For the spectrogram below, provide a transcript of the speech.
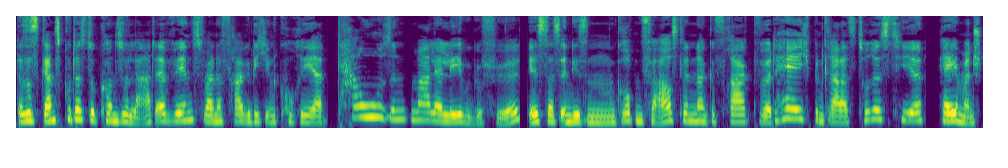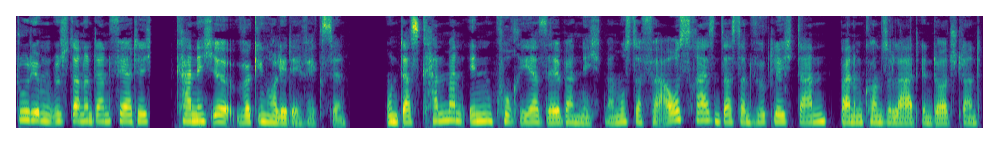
Das ist ganz gut, dass du Konsulat erwähnst, weil eine Frage, die ich in Korea tausendmal erlebe gefühlt, ist, dass in diesen Gruppen für Ausländer gefragt wird, hey, ich bin gerade als Tourist hier, hey, mein Studium ist dann und dann fertig, kann ich äh, Working Holiday wechseln? Und das kann man in Korea selber nicht. Man muss dafür ausreisen, das dann wirklich dann bei einem Konsulat in Deutschland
